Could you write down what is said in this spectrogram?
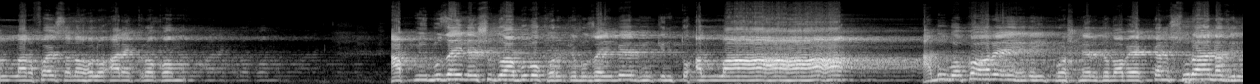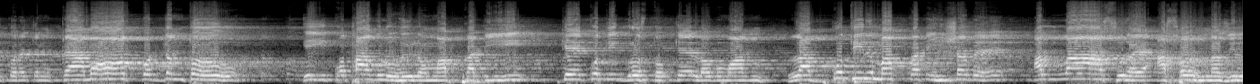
আল্লাহর ফয়সালা হলো আর এক রকম। আপনি বুঝাইলে শুধু আবু বকরকে বুঝাইবেন, কিন্তু আল্লাহ আবু বকরের এই প্রশ্নের জবাবে একখান সুরা নাজিল করেছেন কেমত পর্যন্ত এই কথাগুলো হইল মাপকাঠি। কে ক্ষতিগ্রস্ত, কে লবমান লাভ ক্ষতির মাপকাঠি হিসাবে আল্লাহ সুরায় আসর নাজিল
